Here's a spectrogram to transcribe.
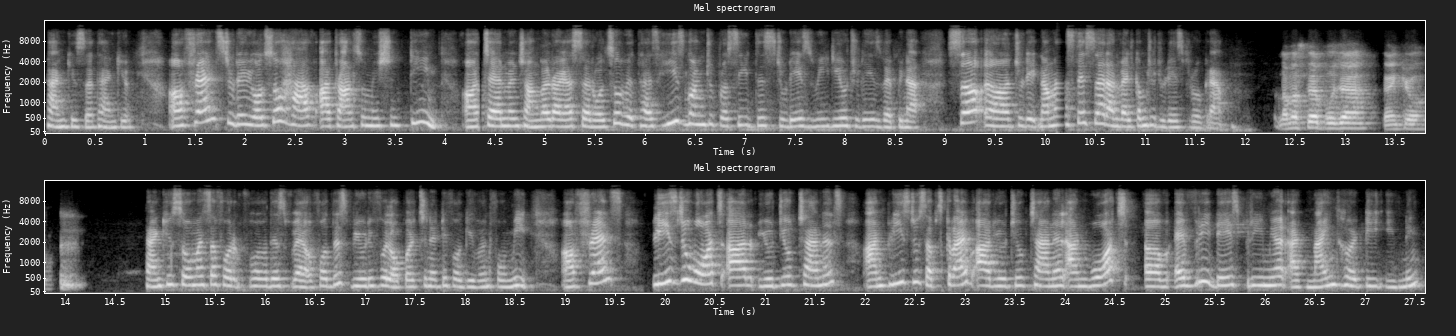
Thank you, sir. Thank you. Uh, friends, today we also have our transformation team, uh, Chairman Changalaraya sir also with us. He's going to proceed this today's video, today's webinar. Sir, uh, today, namaste, sir, and welcome to today's program. Namaste, Pooja. Thank you. Thank you so much, sir, for, for this for this beautiful opportunity for given for me. Uh, friends, please do watch our YouTube channels and please do subscribe our YouTube channel and watch uh, every day's premiere at 9.30 evening.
